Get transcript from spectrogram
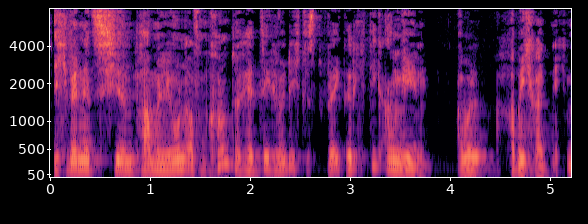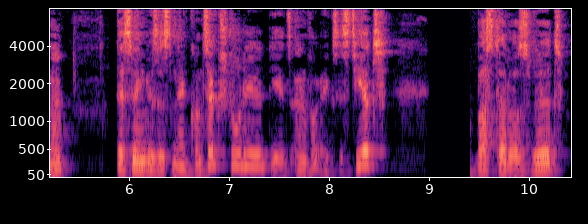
ich, wenn jetzt hier ein paar Millionen auf dem Konto hätte, würde ich das Projekt richtig angehen. Aber habe ich halt nicht, ne? Deswegen ist es eine Konzeptstudie, die jetzt einfach existiert. Was daraus wird,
